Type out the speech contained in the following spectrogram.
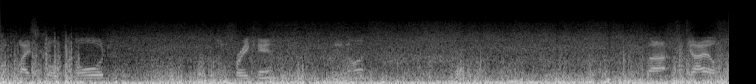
A place called Maude in Freecamp, really nice. But gale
